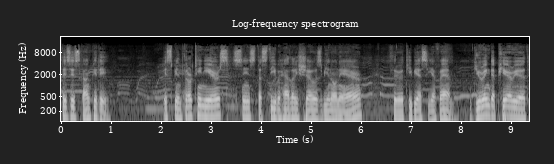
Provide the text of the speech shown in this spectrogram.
this is Kang PD. It's been 13 years since the Steve Hatherley show's been on air through TBS EFM. During that period,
